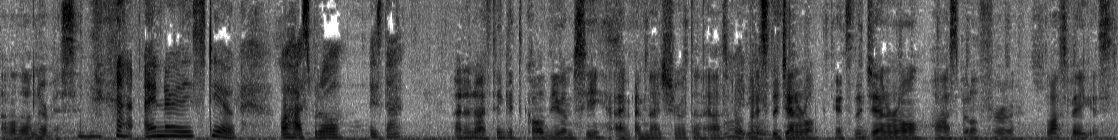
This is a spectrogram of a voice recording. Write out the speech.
I'm a little nervous. I'm nervous too. What hospital is that? I don't know. I think it's called the UMC. I, I'm not sure what the hospital, Oh, it but it's the general. It's the general hospital for Las Vegas.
